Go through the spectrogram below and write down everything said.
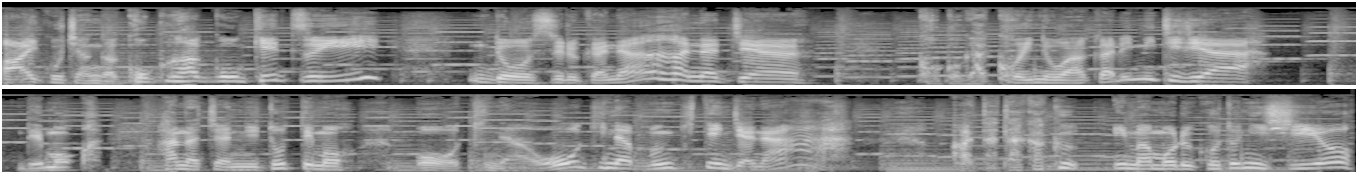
愛子ちゃんが告白を決意？どうするかな花ちゃん。ここが恋の分かれ道じゃ。でも花ちゃんにとっても大きな大きな分岐点じゃな。温かく見守ることにしよう。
